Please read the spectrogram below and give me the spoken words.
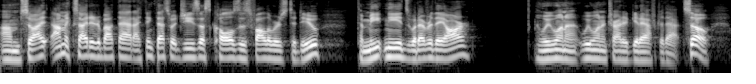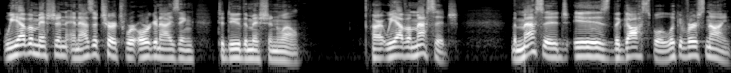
Um, so I, I'm excited about that. I think that's what Jesus calls his followers to do, to meet needs, whatever they are. We want to we want to try to get after that. So we have a mission, and as a church, we're organizing to do the mission well. All right, we have a message. The message is the gospel. Look at verse 9.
